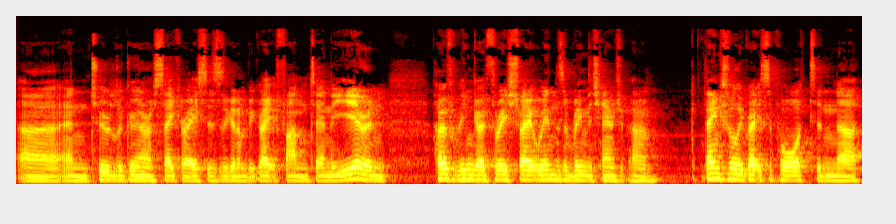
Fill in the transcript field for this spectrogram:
uh, and two Laguna Seca races are going to be great fun to end the year, and hopefully we can go three straight wins and bring the championship home. Thanks for all the great support, and uh,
